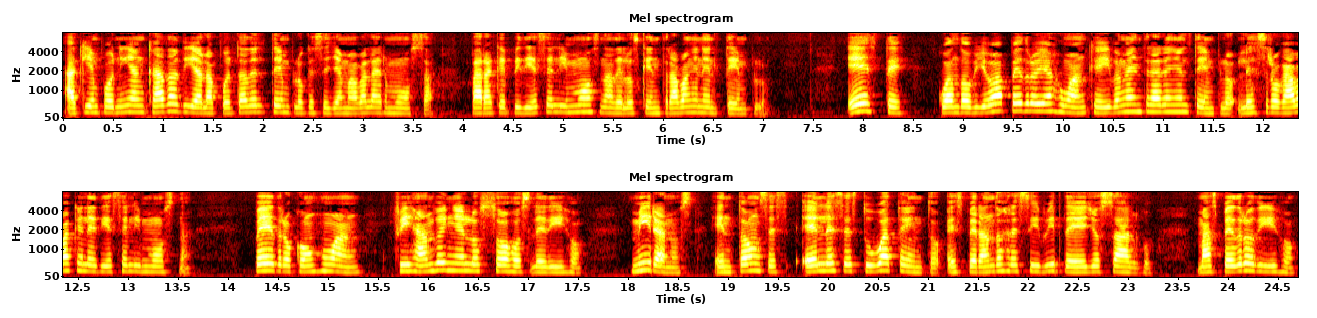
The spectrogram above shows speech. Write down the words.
a quien ponían cada día a la puerta del templo que se llamaba la Hermosa, para que pidiese limosna de los que entraban en el templo. Este, cuando vio a Pedro y a Juan que iban a entrar en el templo, les rogaba que le diese limosna, Pedro con Juan, fijando en él los ojos, le dijo Míranos. Entonces él les estuvo atento, esperando recibir de ellos algo. Mas Pedro dijo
